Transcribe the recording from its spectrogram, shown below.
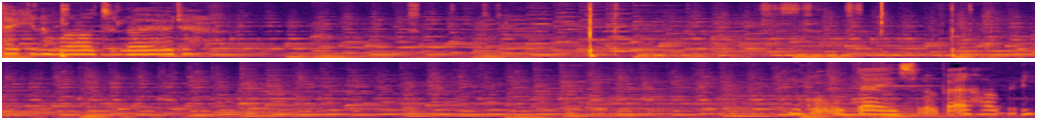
taking a while to load. I've got all day, so I better hurry.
